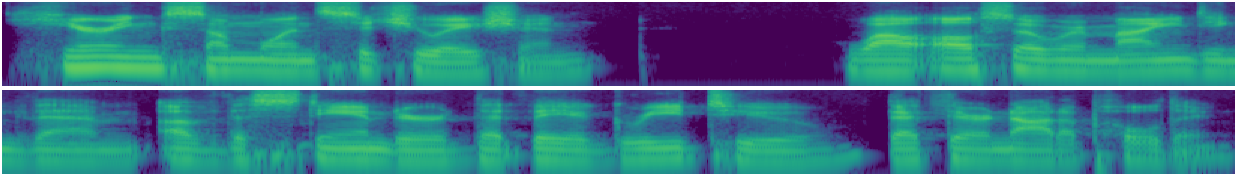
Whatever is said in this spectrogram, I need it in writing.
hearing someone's situation while also reminding them of the standard that they agreed to that they're not upholding?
